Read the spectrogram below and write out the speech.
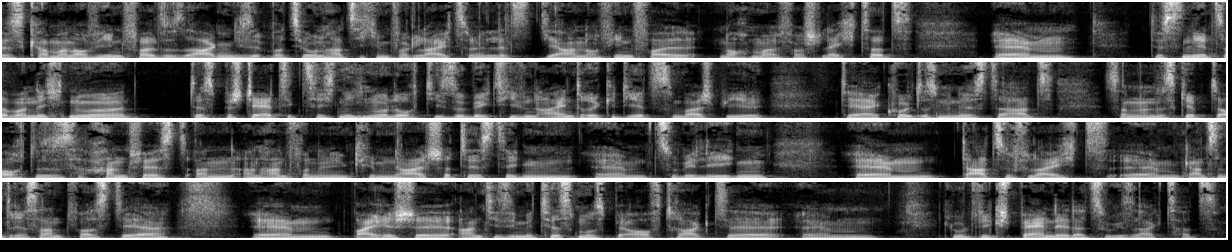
Das kann man auf jeden Fall so sagen. Die Situation hat sich im Vergleich zu den letzten Jahren auf jeden Fall nochmal verschlechtert. Ähm, das sind jetzt aber nicht nur, das bestätigt sich nicht nur durch die subjektiven Eindrücke, die jetzt zum Beispiel der Kultusminister hat, sondern es gibt auch das handfest an, anhand von den Kriminalstatistiken ähm, zu belegen. Ähm, dazu vielleicht ähm, ganz interessant, was der ähm, bayerische Antisemitismusbeauftragte ähm, Ludwig Spähnle dazu gesagt hat.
